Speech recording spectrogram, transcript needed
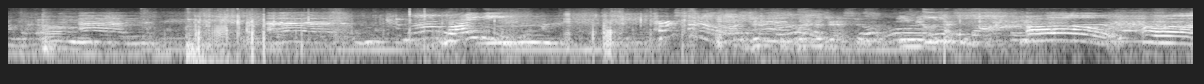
Um, Um, uh, writing. Personal. addresses, addresses, email addresses. Oh, oh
